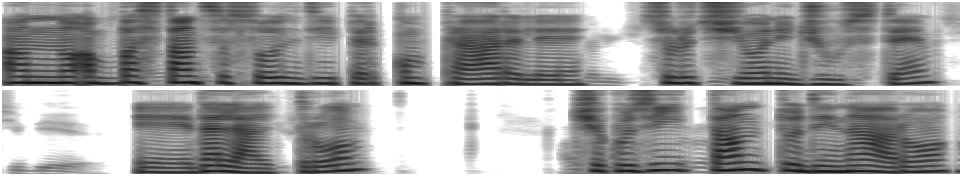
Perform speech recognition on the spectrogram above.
hanno abbastanza soldi per comprare le soluzioni giuste e dall'altro c'è così tanto denaro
